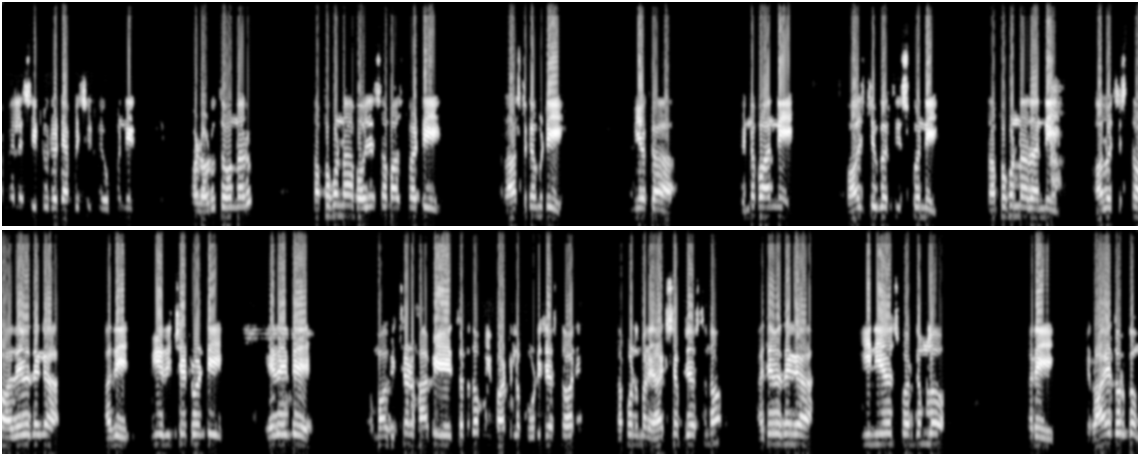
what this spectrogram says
ఎమ్మెల్యే సీట్లు రెండు ఎంపీ సీట్లు ఇవ్వని వాళ్ళు అడుగుతూ ఉన్నారు. తప్పకుండా బహుజన సమాజ్ పార్టీ రాష్ట్ర కమిటీ మీ యొక్క విన్నపాన్ని పాజిటివ్గా తీసుకొని తప్పకుండా దాన్ని ఆలోచిస్తాం. అదేవిధంగా అది మీరు ఇచ్చేటువంటి ఏదైతే మాకు ఇచ్చిన హామీ ఏదైతున్నదో మీ పార్టీలో పోటీ చేస్తామని తప్పకుండా మరి యాక్సెప్ట్ చేస్తున్నాం. అదేవిధంగా ఈ నియోజకవర్గంలో మరి రాయదుర్గం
